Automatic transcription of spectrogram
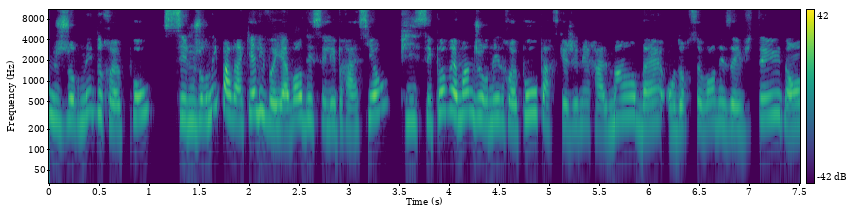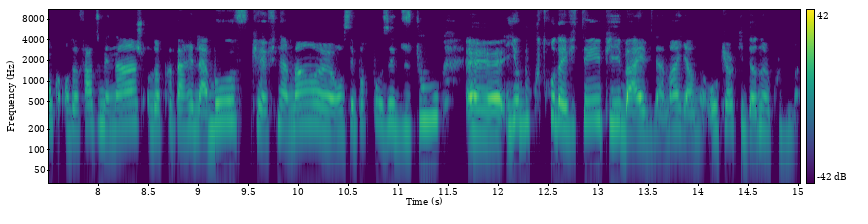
une journée de repos. C'est une journée par laquelle il va y avoir des célébrations. Puis c'est pas vraiment une journée de repos parce que généralement, ben, on doit recevoir des invités, donc on doit faire du ménage, on doit préparer de la bouffe, que finalement euh, on s'est pas reposé du tout. Euh, il y a beaucoup trop d'invités, puis ben évidemment il y en a aucun qui donne un coup de main.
